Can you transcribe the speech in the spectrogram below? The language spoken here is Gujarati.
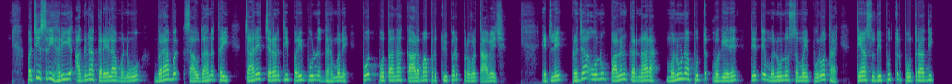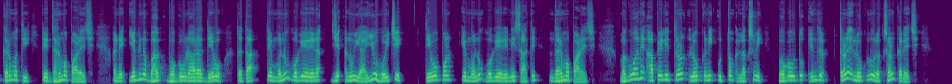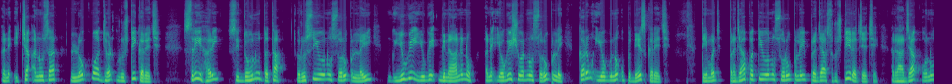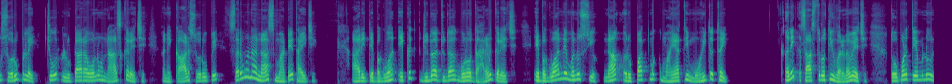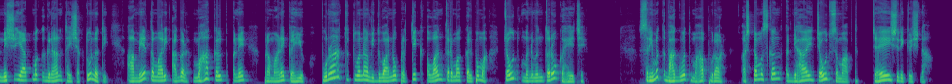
પછી શ્રી હરિએ આજ્ઞા કરેલા મનુઓ બરાબર સાવધાન થઈ ચારે ચરણથી પરિપૂર્ણ ધર્મને પોતપોતાના કાળમાં પૃથ્વી પર પ્રવર્તાવે છે. એટલે પ્રજાઓનું પાલન કરનારા મનુના પુત્ર વગેરે તે તે મનુનો સમય પૂરો થાય ત્યાં સુધી પુત્ર પૌત્રાદિ કર્મથી તે ધર્મ પાળે છે અને યજ્ઞ ભાગ ભોગવનારા દેવો તથા તે મનુ વગેરેના જે અનુયાયીઓ હોય છે, તેઓ પણ એ મનુ વગેરેની સાથે ધર્મ પાળે છે. ભગવાને આપેલી ત્રણ લોકની ઉત્તમ લક્ષ્મી ભોગવતો ઇન્દ્ર, ત્રણેય લોકનું રક્ષણ કરે છે અને ઈચ્છા અનુસાર લોકમાં જળ વૃષ્ટિ કરે છે. શ્રી હરિ સિદ્ધોનું તથા ઋષિઓનું સ્વરૂપ લઈ યુગે યુગે જ્ઞાનનો અને યોગેશ્વરનું સ્વરૂપ લઈ કર્મ યોગનો ઉપદેશ કરે છે. તેમજ પ્રજાપતિઓનું સ્વરૂપ લઈ પ્રજા સૃષ્ટિ રચે છે. રાજાઓનું સ્વરૂપ લઈ ચોર લૂંટારાઓનો નાશ કરે છે અને કાળ સ્વરૂપે સર્વના નાશ માટે થાય છે. આ રીતે ભગવાન એક જ જુદા જુદા ગુણો ધારણ કરે છે. એ ભગવાનને મનુષ્યો નામ રૂપાત્મક માયાથી મોહિત થઈ અનેક શાસ્ત્રોથી વર્ણવે છે. તો પણ તેમનું નિશ્ચયાત્મક જ્ઞાન થઈ શકતું નથી. આ મેં તમારી આગળ મહાકલ્પ અને પ્રમાણે કહ્યું. પુરાણ તત્વના વિદ્વાનો પ્રત્યેક અવાંતરમાં કલ્પમાં ચૌદ મન્વંતરો કહે છે. શ્રીમદ ભાગવત મહાપુરાણ અષ્ટમસ્કંદ અધ્યાય ચૌદ સમાપ્ત. જય શ્રી કૃષ્ણ.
